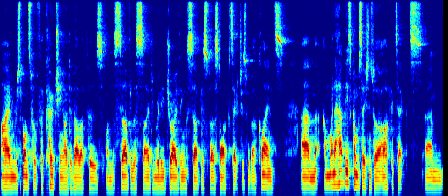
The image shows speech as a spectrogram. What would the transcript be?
I'm responsible for coaching our developers on the serverless side and really driving serverless first architectures with our clients. Um, and when I have these conversations with our architects, um,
